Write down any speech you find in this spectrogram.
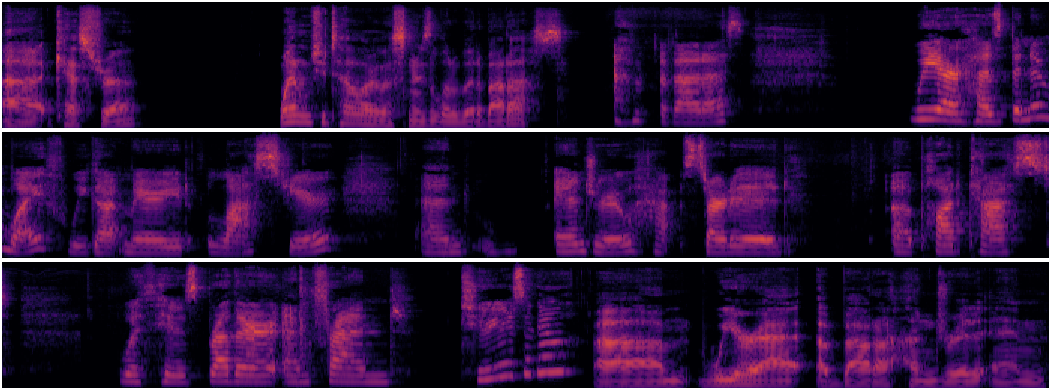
Uh, Kestra, why don't you tell our listeners a little bit about us? about us. We are husband and wife. We got married last year, and Andrew ha- started a podcast with his brother and friend two years ago. Um, we are at about a hundred and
